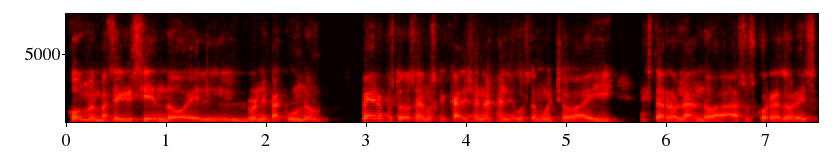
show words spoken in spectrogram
Coleman va a seguir siendo el running back 1, pero pues todos sabemos que Kyle Shanahan le gusta mucho ahí estar rolando a, sus corredores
